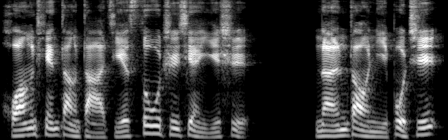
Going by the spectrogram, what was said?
黄天荡打劫苏知县一事，难道你不知？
